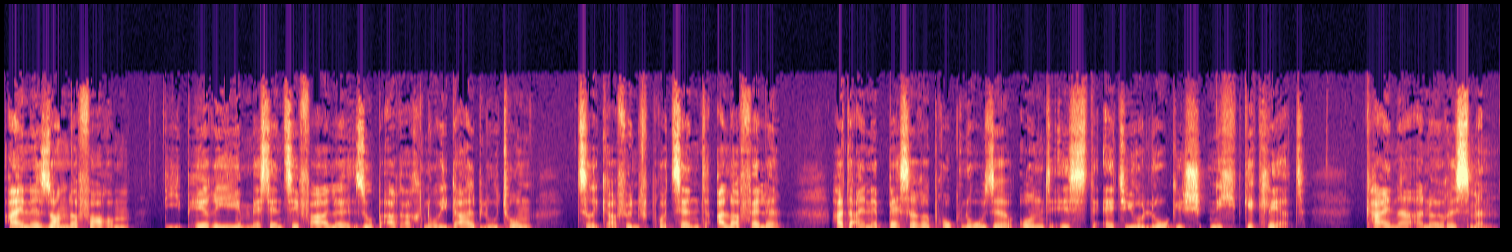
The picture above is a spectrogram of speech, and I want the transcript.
Eine Sonderform, die perimesenzephale Subarachnoidalblutung, ca. 5% aller Fälle, hat eine bessere Prognose und ist ätiologisch nicht geklärt. Keine Aneurysmen.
